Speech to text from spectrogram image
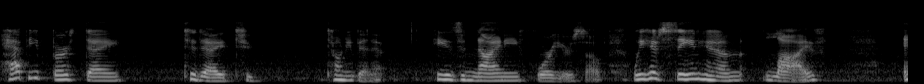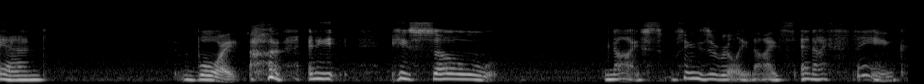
Happy birthday today to Tony Bennett. He is 94 years old. We have seen him live, and boy, and he he's so nice. He's really nice, and I think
